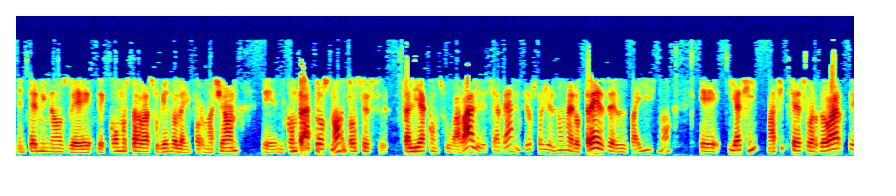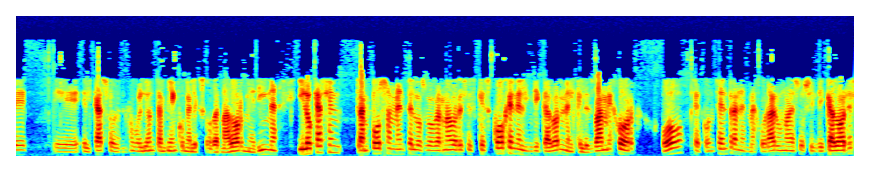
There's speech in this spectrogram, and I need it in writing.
en términos de, de cómo estaba subiendo la información en contratos, ¿no? Entonces salía con su aval y decía, vean, yo soy el número tres del país, ¿no? Eh, y así, César Duarte, eh, el caso de Nuevo León también con el exgobernador Medina, y lo que hacen tramposamente los gobernadores es que escogen el indicador en el que les va mejor o se concentran en mejorar uno de esos indicadores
